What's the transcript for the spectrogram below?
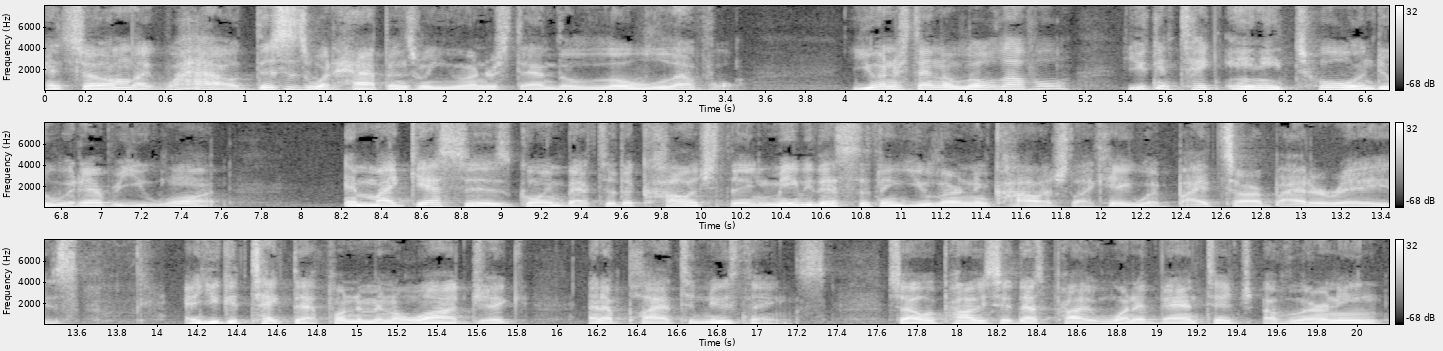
And so I'm like, wow, this is what happens when you understand the low level. You understand the low level, you can take any tool and do whatever you want. And my guess is going back to the college thing, maybe that's the thing you learn in college, like, hey, what bytes are, byte arrays. And you could take that fundamental logic and apply it to new things. So I would probably say that's probably one advantage of learning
